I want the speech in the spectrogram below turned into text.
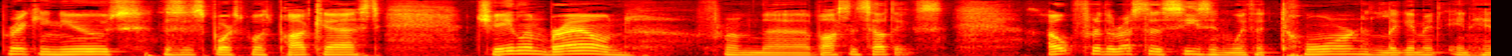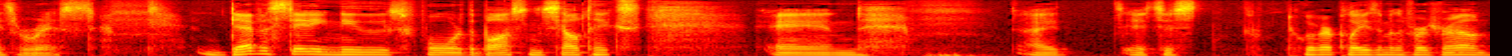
Breaking news. This is Sports Post Podcast. Jaylen Brown from the Boston Celtics out for the rest of the season with a torn ligament in his wrist. Devastating news for the Boston Celtics, and I, it's just whoever plays them in the first round,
